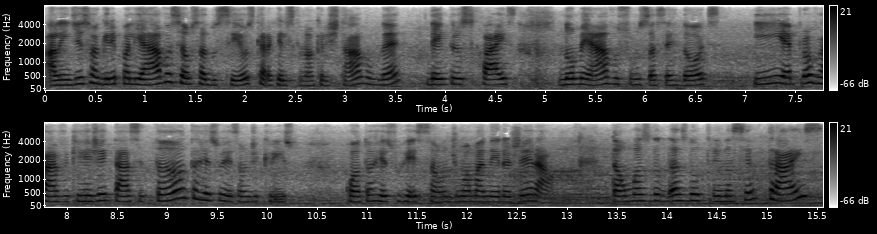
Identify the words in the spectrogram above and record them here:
Além disso, Agripa aliava-se aos saduceus, que eram aqueles que não acreditavam, né? Dentre os quais nomeava os sumos sacerdotes, e é provável que rejeitasse tanto a ressurreição de Cristo quanto a ressurreição de uma maneira geral. Então, uma das doutrinas centrais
